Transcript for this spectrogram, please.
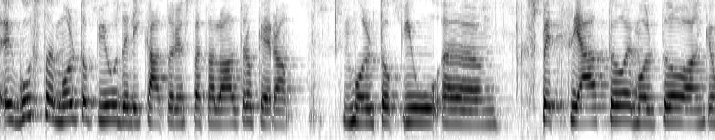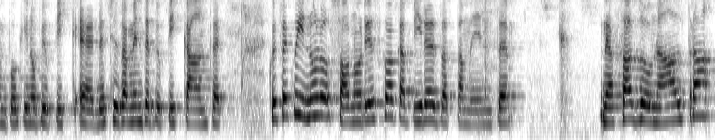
il gusto è molto più delicato rispetto all'altro che era molto più eh, speziato e molto anche un pochino più eh, decisamente più piccante. Questa qui non lo so, non riesco a capire esattamente. Ne assaggio un'altra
